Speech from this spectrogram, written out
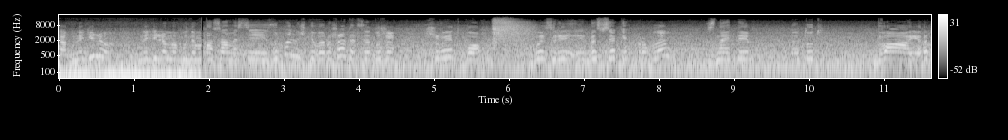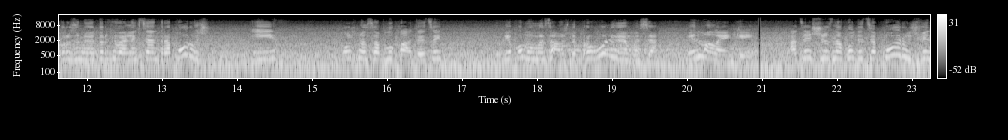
Так, в неділю, в неділю ми будемо саме з цієї зупиночки вирушати. Все дуже швидко, без, без всяких проблем знайти Е, тут два, я так розумію, торгівельних центра поруч і можна заблукати. Цей, в якому ми завжди прогулюємося, він маленький. А цей, що знаходиться поруч, він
